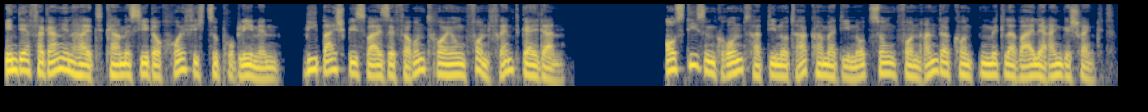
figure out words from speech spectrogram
In der Vergangenheit kam es jedoch häufig zu Problemen, wie beispielsweise Veruntreuung von Fremdgeldern. Aus diesem Grund hat die Notarkammer die Nutzung von Anderkonten mittlerweile eingeschränkt.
